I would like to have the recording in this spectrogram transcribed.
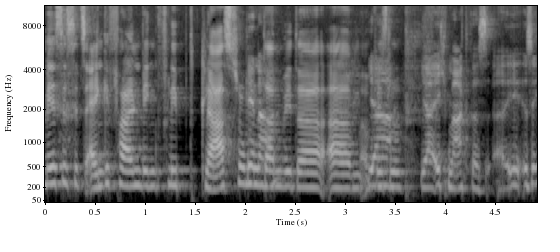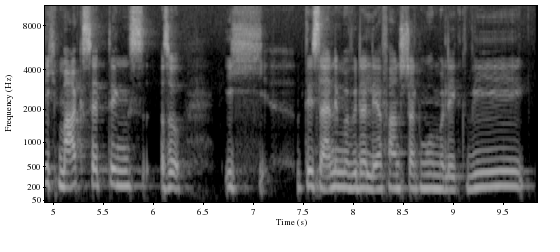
Mir ist es jetzt eingefallen wegen Flipped Classroom genau. dann wieder ähm, ein ja, bisschen... Ja, ich mag das. Also ich mag Settings, also ich design immer wieder Lehrveranstaltungen, wo man legt, wie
